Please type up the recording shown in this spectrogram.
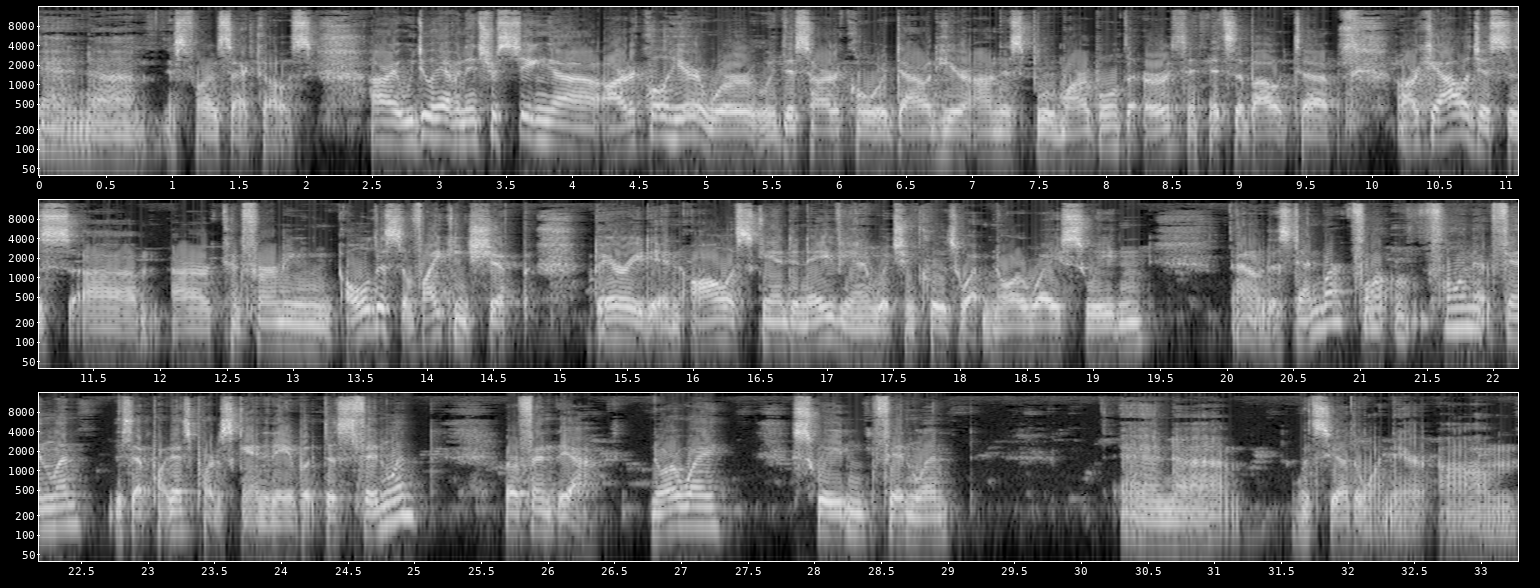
and um, as far as that goes. All right, we do have an interesting uh, article here. We're with this article. We're down here on this blue marble, the Earth, and it's about uh, archaeologists is, um, are confirming oldest Viking ship buried in all of Scandinavia, which includes what Norway, Sweden. I don't know. Does Denmark fall, fall in there? Finland? Is that part? That's part of Scandinavia, but does Finland or fin? Yeah, Norway, Sweden, Finland and um, what's the other one there? Um,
